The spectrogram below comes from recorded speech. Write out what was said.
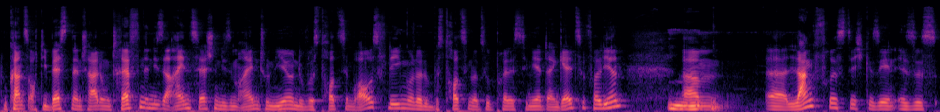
Du kannst auch die besten Entscheidungen treffen in dieser einen Session, in diesem einen Turnier und du wirst trotzdem rausfliegen oder du bist trotzdem dazu prädestiniert, dein Geld zu verlieren. Mhm. Ähm, äh, langfristig gesehen ist es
